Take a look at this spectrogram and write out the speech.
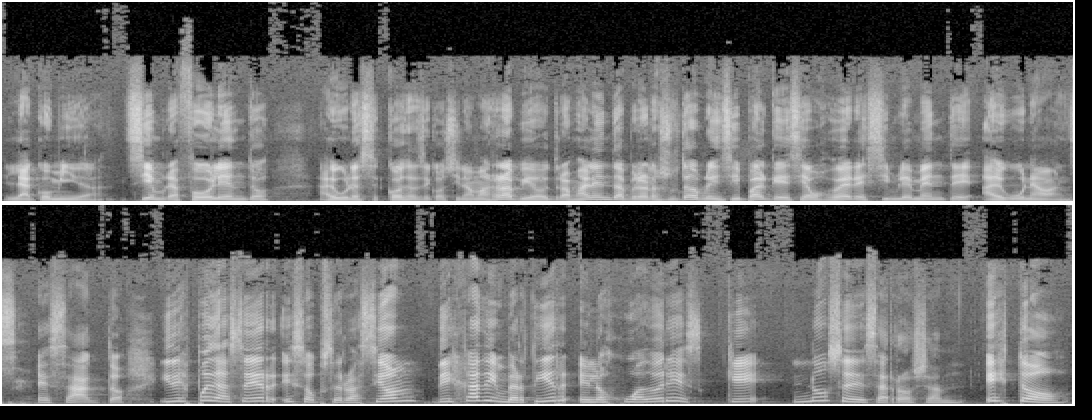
la comida. Siempre a fuego lento. Algunas cosas se cocinan más rápido, otras más lenta, pero el resultado principal que decíamos ver es simplemente algún avance. Exacto. Y después de hacer esa observación, deja de invertir en los jugadores que no se desarrollan. Esto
